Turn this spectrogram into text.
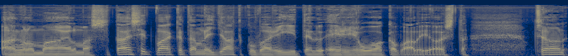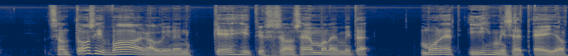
anglomaailmassa. Tai sitten vaikka tämmöinen jatkuva riitely eri ruokavalioista. Se on, se on tosi vaarallinen kehitys ja se on semmoinen, mitä monet ihmiset ei ole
